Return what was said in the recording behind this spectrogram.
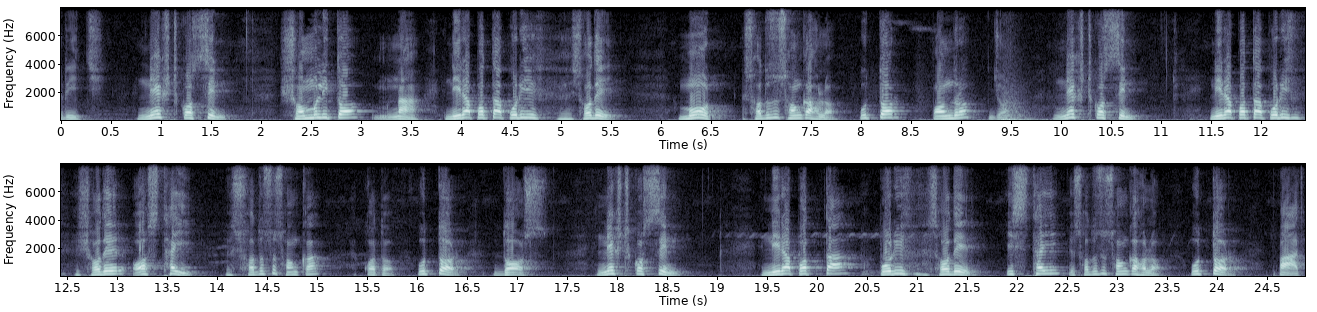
রিচ। নেক্সট কোশ্চিন, সম্মিলিত না, নিরাপত্তা পরিষদে মোট সদস্য সংখ্যা হল, উত্তর, পনেরো জন। নেক্সট কোশ্চিন, নিরাপত্তা পরিষদের অস্থায়ী সদস্য সংখ্যা কত? উত্তর, দশ। নেক্সট কোশ্চিন, নিরাপত্তা পরিষদের স্থায়ী সদস্য সংখ্যা হল, উত্তর, পাঁচ।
